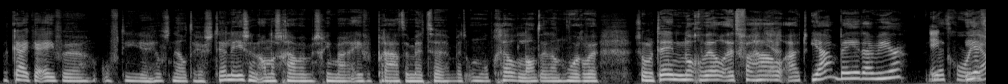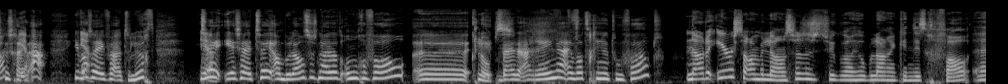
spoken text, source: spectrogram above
We kijken even of die eh, heel snel te herstellen is. En anders gaan we misschien maar even praten met, eh met Omroep Gelderland. En dan horen we zometeen nog wel het verhaal uit... Ja, ben je daar weer? Ik Jet- hoor Schrijver. ja. Ah, je was even uit de lucht. Twee, Jij zei twee ambulances na dat ongeval. eh, Klopt. Bij de arena. En wat ging er toen fout? Nou, de eerste ambulance, dat is natuurlijk wel heel belangrijk in dit geval... eh,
